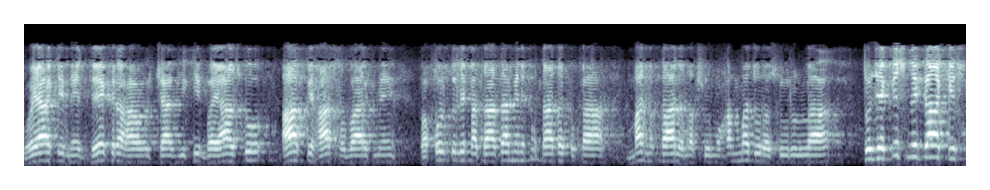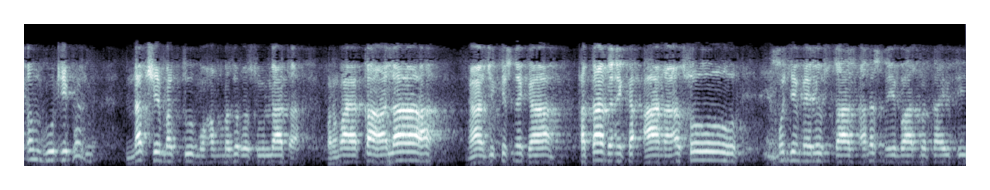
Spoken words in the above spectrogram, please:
گویا کہ میں دیکھ رہا ہوں چاندی کی بیاض کو آپ کے ہاتھ مبارک میں۔ فقول تو لے پتا میں نے پتا کو کہا، من قال نقش محمد رسول اللہ، تجھے کس نے کہا کس انگوٹھی پر نقش مکتوب محمد رسول اللہ تھا؟ فرمایا کالا ہاں جی کس نے کہا؟ فتح نے کہا، آنا سو۔ مجھے میرے استاد انس نے یہ بات بتائی تھی۔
